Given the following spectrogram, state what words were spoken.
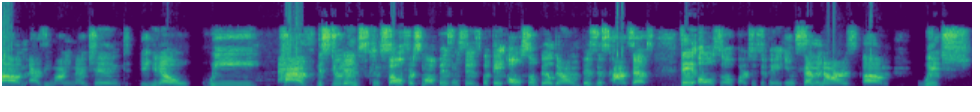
Um, as Imani mentioned, you know, we have the students consult for small businesses, but they also build their own business concepts. They also participate in seminars, um, which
